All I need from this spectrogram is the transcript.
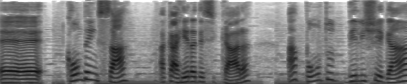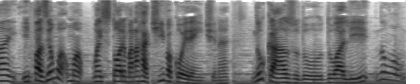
é, condensar a carreira desse cara a ponto dele chegar e fazer uma, uma, uma, história, uma narrativa coerente, né? No caso do, do Ali, não.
